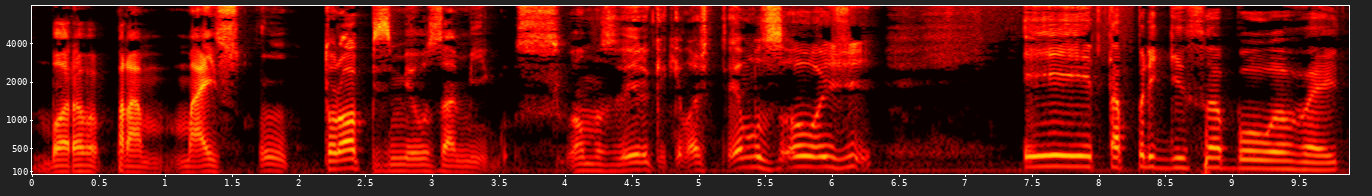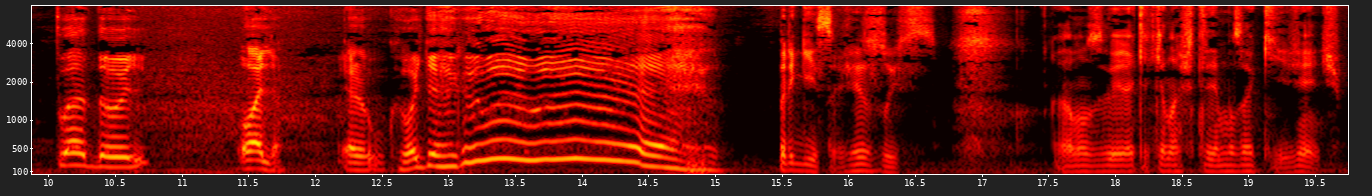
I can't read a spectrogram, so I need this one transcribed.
Bora para mais um Tropes, meus amigos. Vamos ver o que, que nós temos hoje. Eita preguiça boa, velho. Tu é doido. Olha, era um preguiça, Jesus. Vamos ver o que, que nós temos aqui, gente.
